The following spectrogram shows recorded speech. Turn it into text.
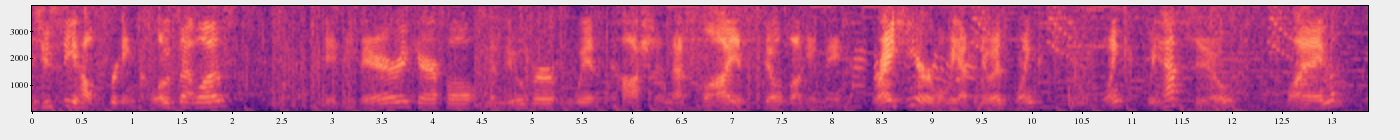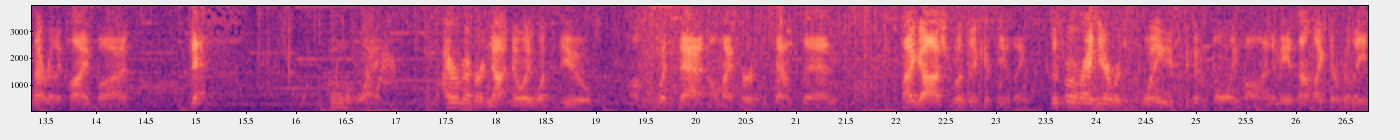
did you see how freaking close that was? Okay, be very careful. Maneuver with caution. That fly is still bugging me. Right here, what we have to do is blink, blink. We have to climb, not really climb, but this. Oh boy. I remember not knowing what to do uh, with that on my first attempt, and my gosh, was it confusing. This one right here, we're just avoiding these stupid bowling ball enemies. It's not like they're really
